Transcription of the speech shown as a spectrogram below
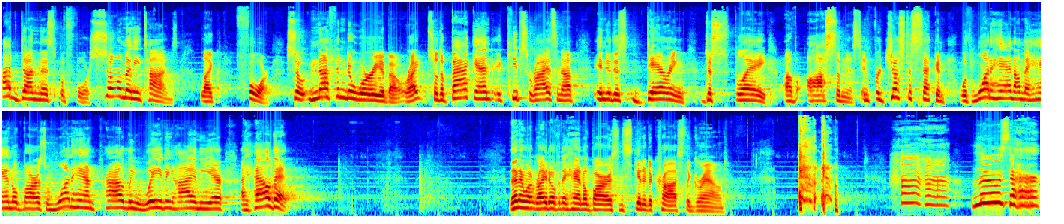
I've done this before so many times, like four. So nothing to worry about, right? So the back end, it keeps rising up into this daring display of awesomeness. And for just a second, with one hand on the handlebars and one hand proudly waving high in the air, I held it. Then I went right over the handlebars and skidded across the ground. Loser,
